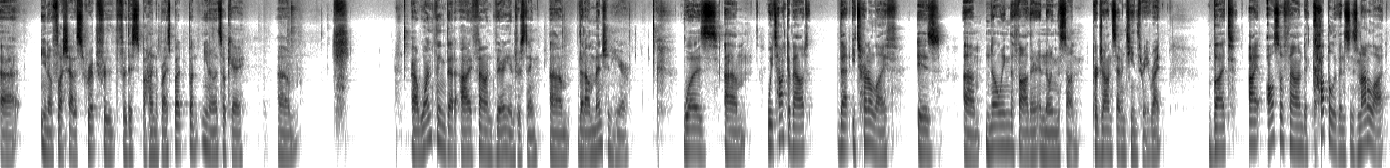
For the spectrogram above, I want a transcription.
uh, you know, flesh out a script for for this behind the price. But but you know, it's okay. Um, uh, one thing that I found very interesting um, that I'll mention here was um, we talked about that eternal life is um, knowing the Father and knowing the Son, per John 17, 3, right? But I also found a couple of instances, not a lot,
